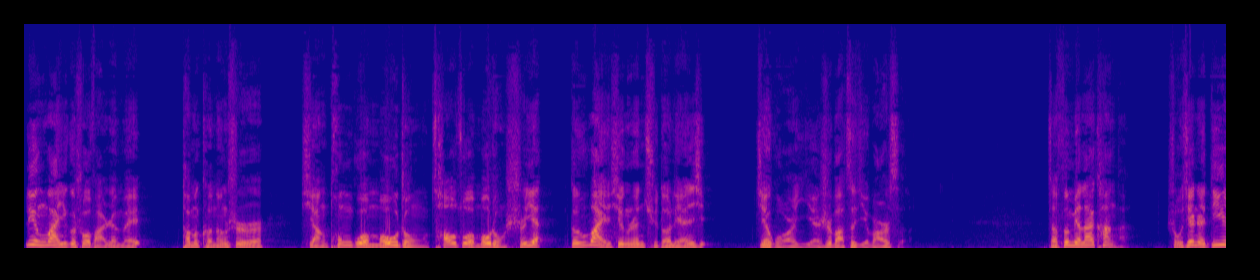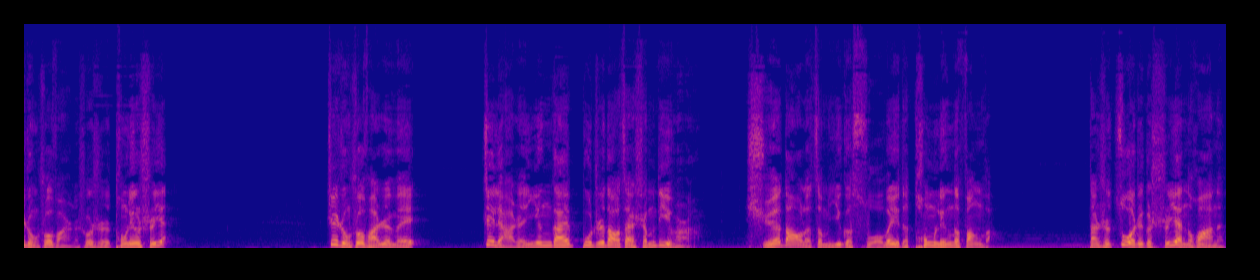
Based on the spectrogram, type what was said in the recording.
另外一个说法认为，他们可能是想通过某种操作、某种实验跟外星人取得联系，结果也是把自己玩死。咱分别来看看，首先这第一种说法呢，说是通灵实验。这种说法认为。这俩人应该不知道在什么地方啊，学到了这么一个所谓的通灵的方法，但是做这个实验的话呢，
